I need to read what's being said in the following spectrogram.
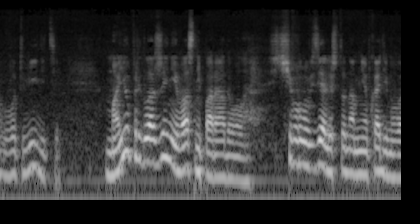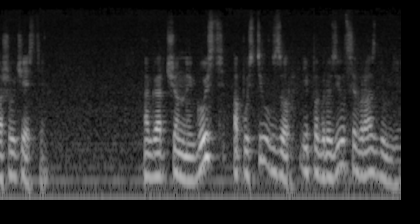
«Вот видите, мое предложение вас не порадовало. С чего вы взяли, что нам необходимо ваше участие?» Огорченный гость опустил взор и погрузился в раздумье.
